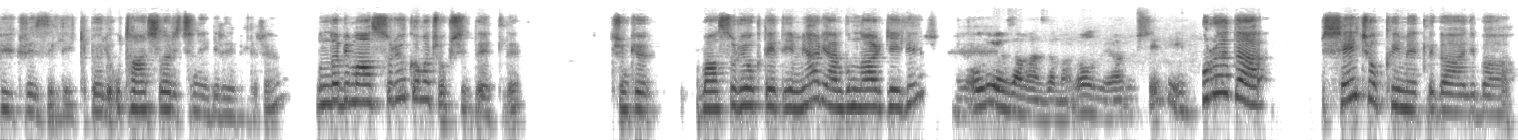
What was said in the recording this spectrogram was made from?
Büyük rezillik, böyle utançlar içine girebilirim. Bunda bir mahsur yok ama çok şiddetli. Çünkü mahsur yok dediğim yer yani bunlar gelir. Oluyor zaman zaman olmuyor bir şey değil. Burada şey çok kıymetli galiba.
